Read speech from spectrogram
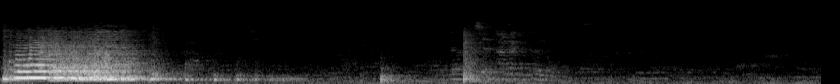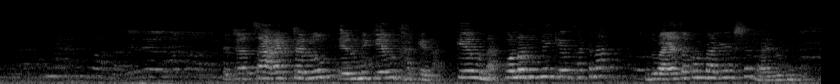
Tamam. এ রুমে কেউ থাকে না, কেউ না, কোনো রুমে কেউ থাকে না, শুধু ভাইয়া যখন বাড়ি আসে ভাই রুমে থাকে।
